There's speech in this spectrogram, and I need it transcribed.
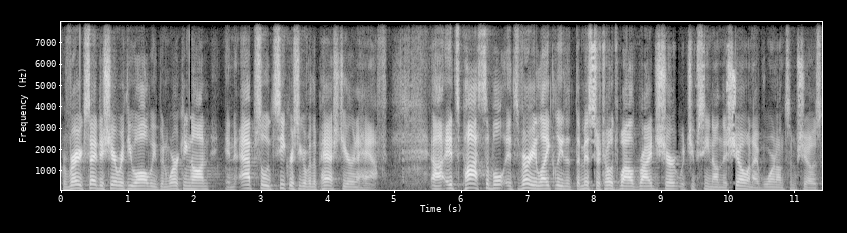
We're very excited to share with you all we've been working on in absolute secrecy over the past year and a half. Uh, it's possible, it's very likely that the Mr. Toad's Wild Ride shirt, which you've seen on the show and I've worn on some shows,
